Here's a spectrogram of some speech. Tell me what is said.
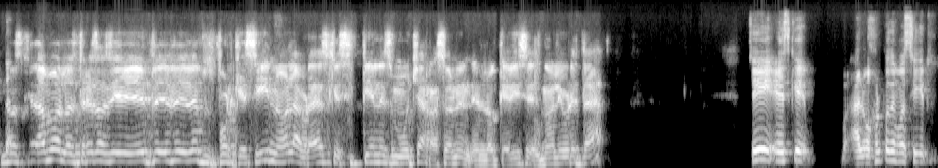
Nos, quedamos los tres así, pues porque sí, ¿no? La verdad es que sí tienes mucha razón en, lo que dices, ¿no, Libreta? Sí, es que a lo mejor podemos ir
